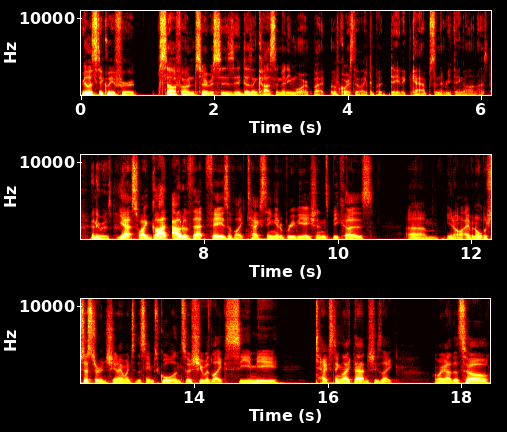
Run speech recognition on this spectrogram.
Realistically, for cell phone services, it doesn't cost them anymore. But of course, they like to put data caps and everything on us. Anyways, Yeah, so I got out of that phase of like texting and abbreviations because, um, you know, I have an older sister and she and I went to the same school, and so she would like see me texting like that, and she's like, "Oh my god, that's so,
